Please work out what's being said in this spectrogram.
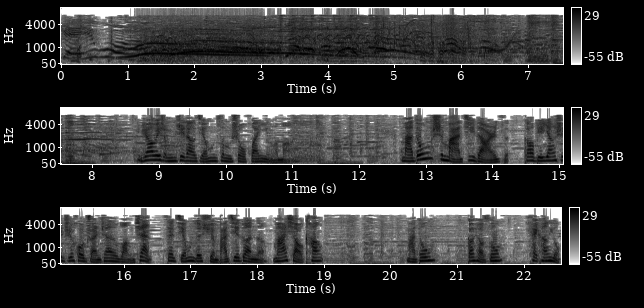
给我。你知道为什么这档节目这么受欢迎了吗？马东是马季的儿子，告别央视之后转战网站，在节目的选拔阶段呢，马小康、马东、高晓松、蔡康永，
